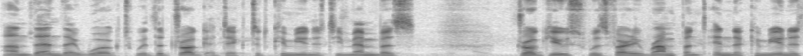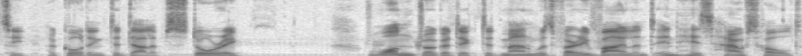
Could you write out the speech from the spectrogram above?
and then they worked with the drug addicted community members. Drug use was very rampant in the community, according to Dalip's story. One drug addicted man was very violent in his household.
